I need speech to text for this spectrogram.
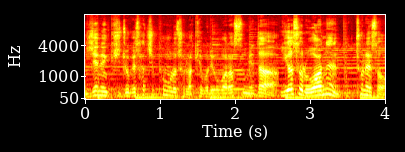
이제는 귀족의 사치품으로 전락해버리고 말았습니다. 이어서 로아는 북촌에서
